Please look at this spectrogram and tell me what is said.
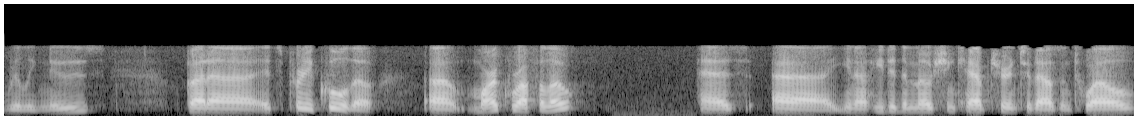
really news but uh, it's pretty cool though. Uh, Mark Ruffalo has, uh, you know, he did the motion capture in 2012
